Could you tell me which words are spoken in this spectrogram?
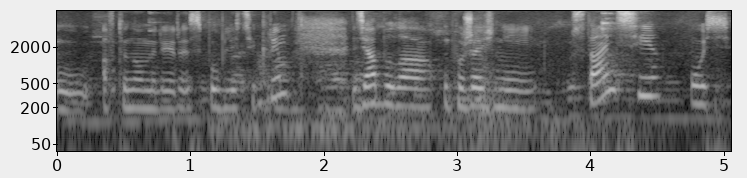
У Автономній Республіці Крим я була у пожежній станції. Ось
